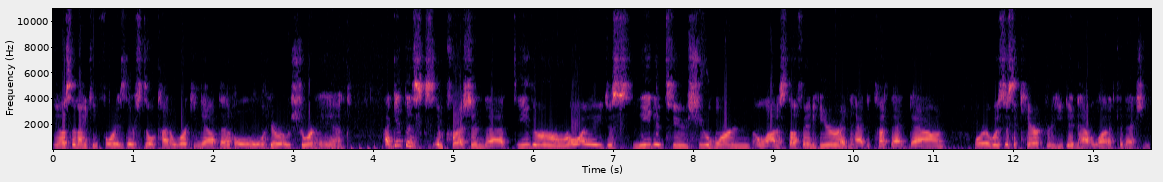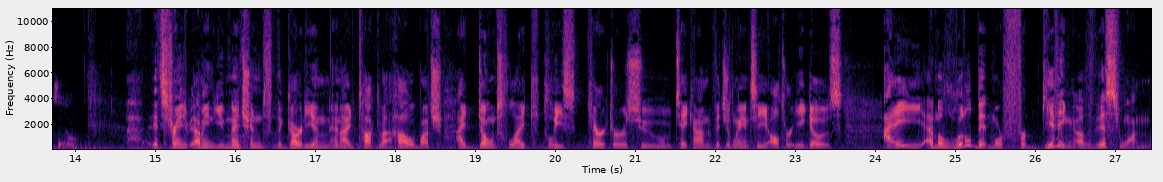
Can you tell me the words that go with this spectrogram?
you know it's the 1940s. They're still kind of working out that whole hero shorthand. I get this impression that either Roy just needed to shoehorn a lot of stuff in here and had to cut that down, or it was just a character he didn't have a lot of connection to. It's strange. I mean, you mentioned The Guardian, and I talked about how much I don't like police characters who take on vigilante alter egos. I am a little bit more forgiving of this one,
